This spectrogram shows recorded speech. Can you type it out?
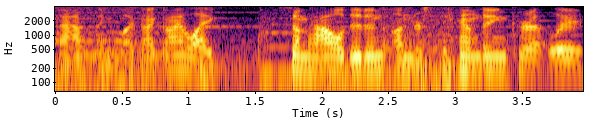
pathing. Like, I kind of, like, somehow didn't understanding correctly.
